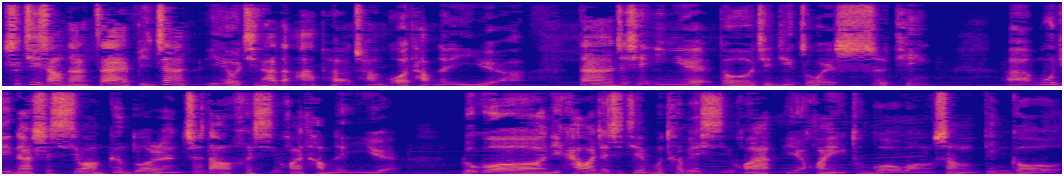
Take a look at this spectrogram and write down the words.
实际上呢，在 B 站也有其他的 UP 传过他们的音乐啊，但这些音乐都仅仅作为试听，呃，目的呢是希望更多人知道和喜欢他们的音乐。如果你看完这期节目特别喜欢，也欢迎通过网上订购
